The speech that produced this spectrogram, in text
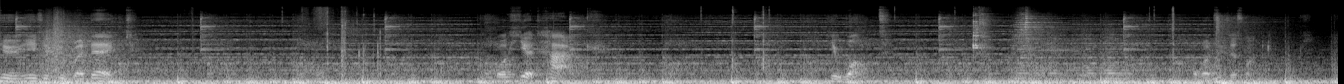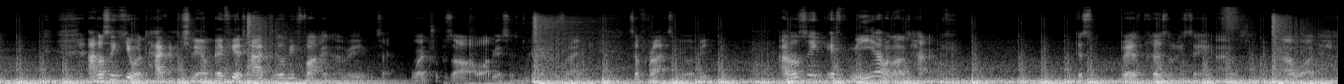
too easy to predict. Will he attack? He won't. Oh, or what is this one? I don't think he will attack actually. If he attacks, it'll be fine. I mean, it's like one troops are obviously like surprise me will be. I don't think if me, I will not attack. Just personally saying, I, was, I attack.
